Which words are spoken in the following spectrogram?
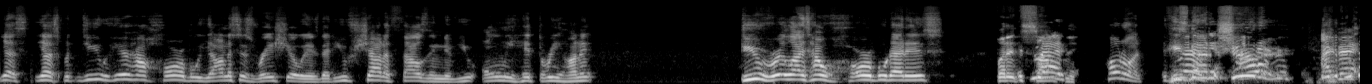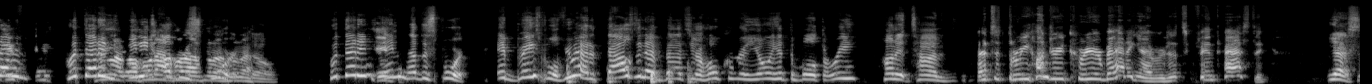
Yes, yes, but do you hear how horrible Giannis's ratio is? That you've shot a thousand if you only hit three hundred. Do you realize how horrible that is? But it's If you had- something. hold on. If He's you had not a shooter. thousand- I put bet that if- in, if- put that in no, no, any on, other on, sport, though. Put that in If- any other sport. In baseball, if you had a thousand at bats your whole career, and you only hit the ball three hundred times. That's a 300 career batting average. That's fantastic. Yes,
